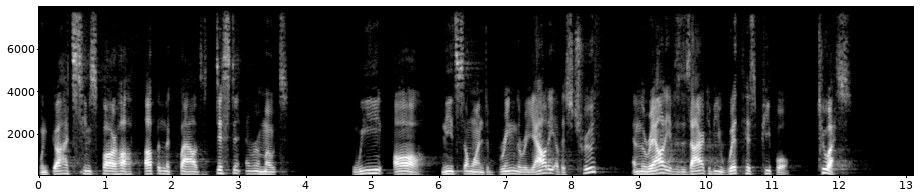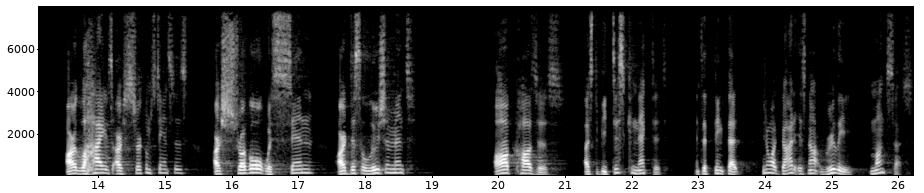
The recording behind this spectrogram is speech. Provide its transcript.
When God seems far off, up in the clouds, distant and remote, we all need someone to bring the reality of His truth and the reality of His desire to be with His people to us. Our lives, our circumstances, our struggle with sin, our disillusionment, all causes us to be disconnected and to think that, you know what, God is not really amongst us.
